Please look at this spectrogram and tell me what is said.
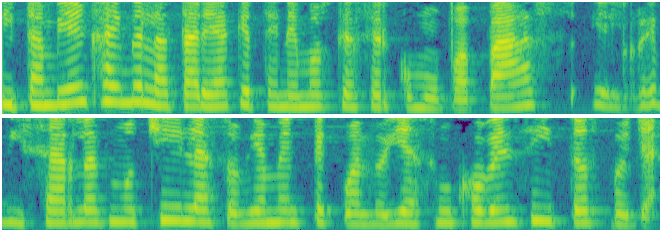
Y también, Jaime, la tarea que tenemos que hacer como papás, el revisar las mochilas, obviamente cuando ya son jovencitos, pues ya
